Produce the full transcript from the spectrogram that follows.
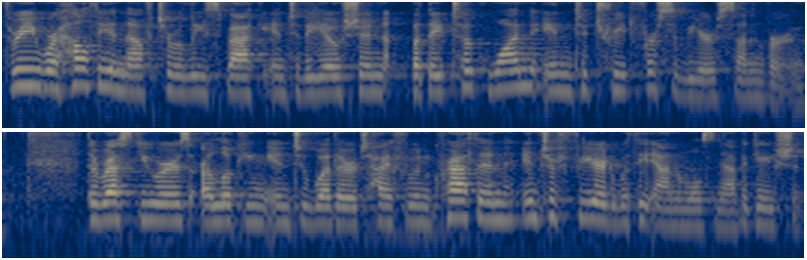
Three were healthy enough to release back into the ocean, but they took one in to treat for severe sunburn. The rescuers are looking into whether Typhoon Krathon interfered with the animal's navigation.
